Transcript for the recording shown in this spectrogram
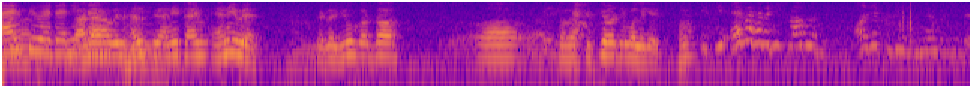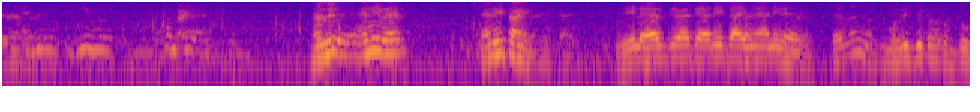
help you at any Dada will help you any time anywhere એટલે યુ કરતા તમે સિક્યોરિટી મળી ગઈ હં? If you ever have any problems, all you have to do is remember him, and he will, anywhere any time will help you at any time anywhere. મળી ગયું તમે બધું.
